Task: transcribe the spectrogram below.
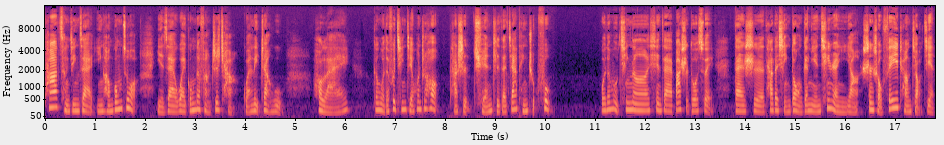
她曾经在银行工作，也在外公的纺织厂管理账务。后来跟我的父亲结婚之后，她是全职的家庭主妇。我的母亲呢，现在八十多岁，但是她的行动跟年轻人一样，身手非常矫健。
